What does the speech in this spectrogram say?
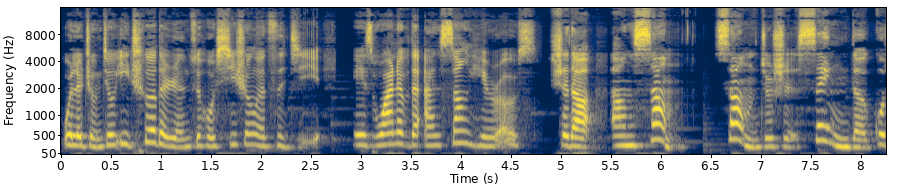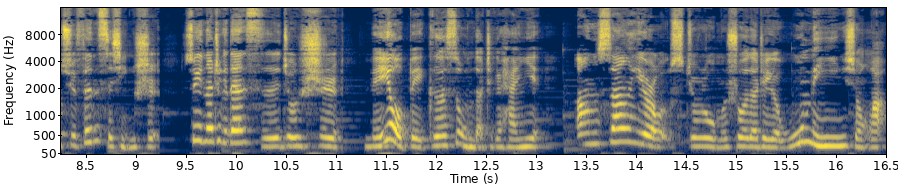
为了拯救一车的人，最后牺牲了自己。Is one of the unsung heroes。是的，unsung Some 就是 sing 的过去分词形式，所以呢，这个单词就是没有被歌颂的这个含义。Unsung heroes 就是我们说的这个无名英雄了。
